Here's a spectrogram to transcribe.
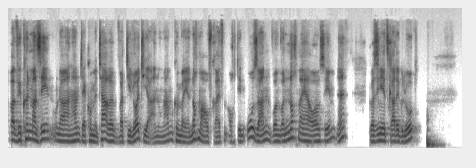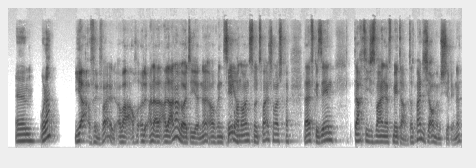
Aber wir können mal sehen, oder anhand der Kommentare, was die Leute hier Ahnung haben, können wir ja nochmal aufgreifen. Auch den Osan wollen wir nochmal herausheben. Ne? Du hast ihn jetzt gerade gelobt. Ähm, oder? Ja, auf jeden Fall. Aber auch alle, alle anderen Leute hier, ne? auch wenn Zebra ja. 1902 schon mal live gesehen, dachte ich, es war ein Elfmeter. Das meinte ich auch mit dem Schiri, ne?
